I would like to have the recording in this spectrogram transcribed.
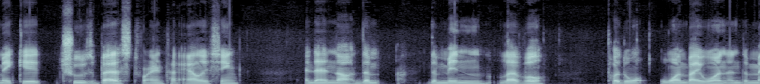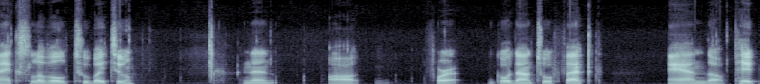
make it choose best for anti-aliasing and then uh, the the min level put one by one and the max level two by two. And then uh for go down to effect and uh, pick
